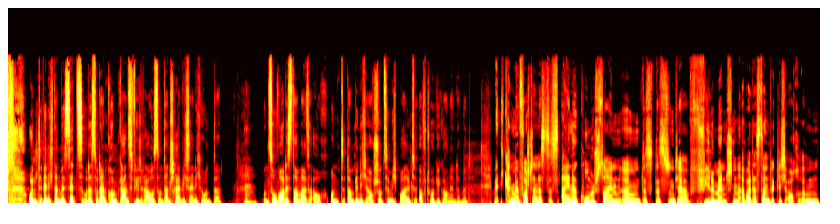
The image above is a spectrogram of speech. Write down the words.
und wenn ich dann mal sitze oder so, dann kommt ganz viel raus und dann schreibe ich es eigentlich runter. Und so war das damals auch. Und dann bin ich auch schon ziemlich bald auf Tour gegangen damit. Ich kann mir vorstellen, dass das eine komisch sein, ähm, das, das sind ja viele Menschen, aber das dann wirklich auch ähm,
